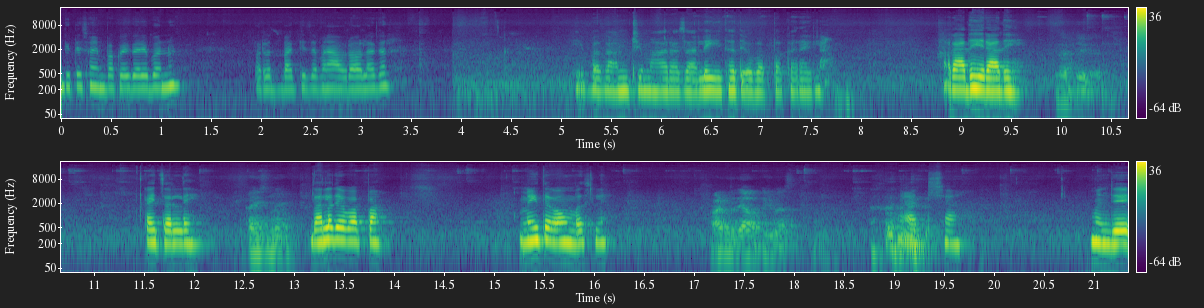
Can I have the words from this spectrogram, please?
घेते स्वयंपाक वगैरे बनवून परत बाकीचं पण आवरावं लागेल. हे बघा आमचे महाराज आले इथं देवबाप्पा करायला. राधे राधे. काय चाललंय? झालं देवबाप्पा नाही तर गाऊन बसले. अच्छा. म्हणजे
